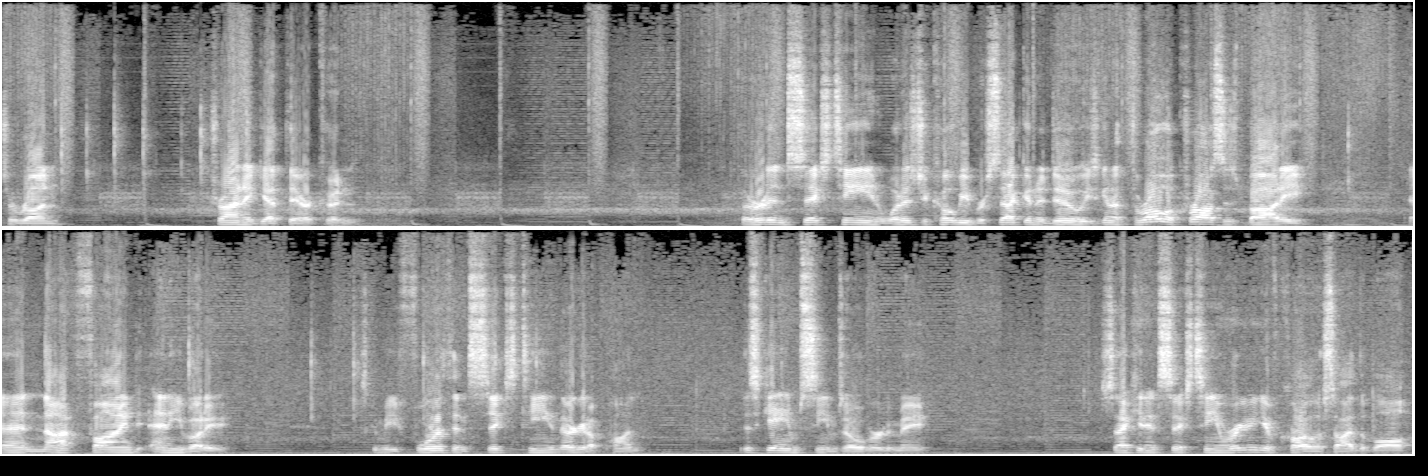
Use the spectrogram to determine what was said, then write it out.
To run. Trying to get there, couldn't. Third and 16. What is Jacoby Brissett going to do? He's going to throw across his body and not find anybody. It's going to be fourth and 16. They're going to punt. This game seems over to me. Second and 16. We're going to give Carlos Hyde the ball.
